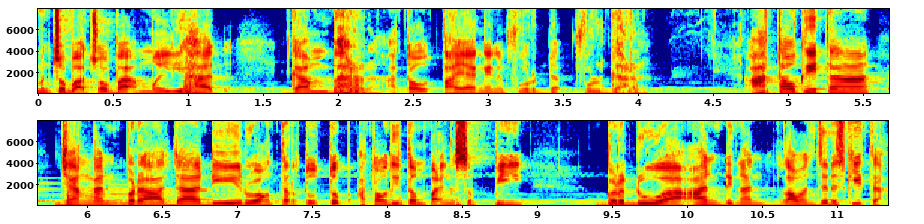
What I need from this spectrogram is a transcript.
mencoba-coba melihat gambar atau tayangan yang vulgar. Atau kita jangan berada di ruang tertutup atau di tempat yang sepi berduaan dengan lawan jenis kita.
